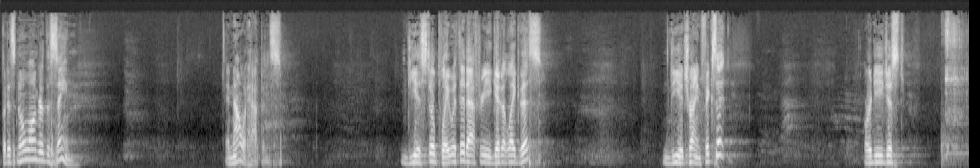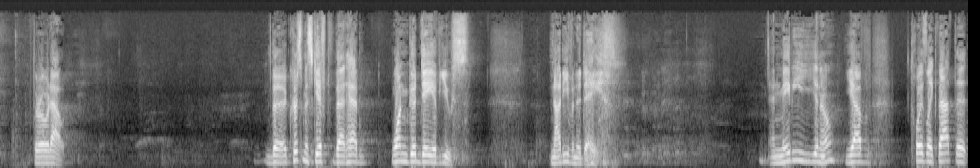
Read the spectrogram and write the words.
but it's no longer the same. And now what happens? Do you still play with it after you get it like this? Do you try and fix it? Or do you just throw it out? The Christmas gift that had one good day of use, not even a day. And maybe, you know, you have toys like that that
